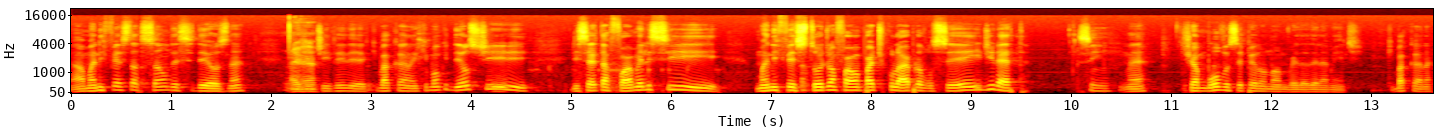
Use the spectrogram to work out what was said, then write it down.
É a manifestação desse Deus, né? A É. gente entender. Que bacana. E que bom que Deus te, de certa forma, ele se manifestou de uma forma particular para você e direta, Sim. né? Chamou você pelo nome verdadeiramente. Que bacana.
